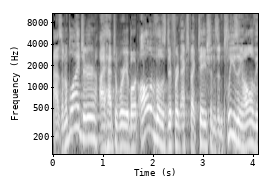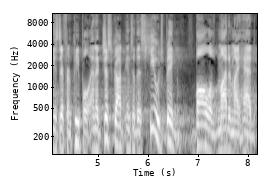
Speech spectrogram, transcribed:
as an obliger, I had to worry about all of those different expectations and pleasing all of these different people, and it just got into this huge big ball of mud in my head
